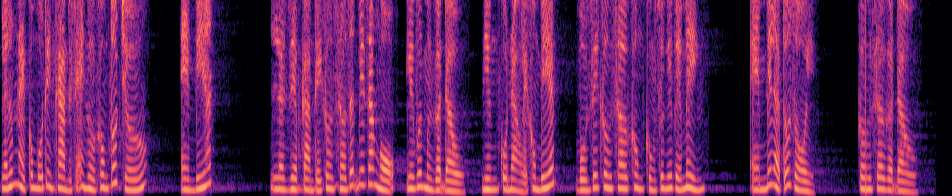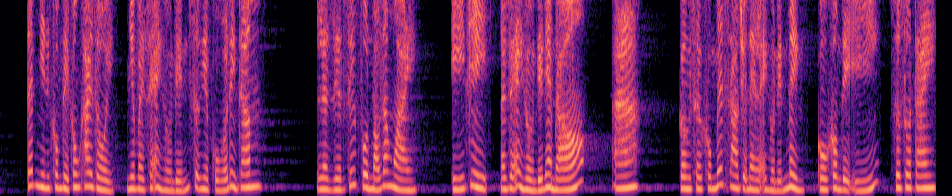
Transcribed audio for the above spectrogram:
là lúc này công bố tình cảm thì sẽ ảnh hưởng không tốt chứ. Em biết. Là Diệp cảm thấy Khương Sơ rất biết giác ngộ liền vui mừng gật đầu Nhưng cô nàng lại không biết Vốn dĩ Khương Sơ không cùng suy nghĩ với mình. Em biết là tốt rồi. Khương Sơ gật đầu. Tất nhiên không thể công khai rồi Như vậy sẽ ảnh hưởng đến sự nghiệp của Hứa Đình Thâm. Là Diệp suýt phun máu ra ngoài. Ý chị là sẽ ảnh hưởng đến em đó. À Công sơ không biết sao chuyện này lại ảnh hưởng đến mình. Cô không để ý Xua xua tay.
